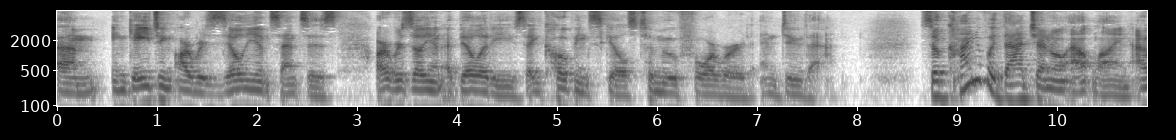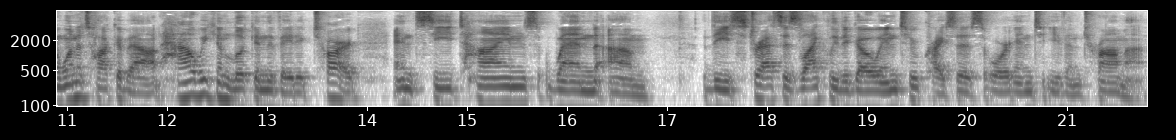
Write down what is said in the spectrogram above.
um, engaging our resilient senses, our resilient abilities, and coping skills to move forward and do that. So, kind of with that general outline, I want to talk about how we can look in the Vedic chart and see times when um, the stress is likely to go into crisis or into even trauma,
